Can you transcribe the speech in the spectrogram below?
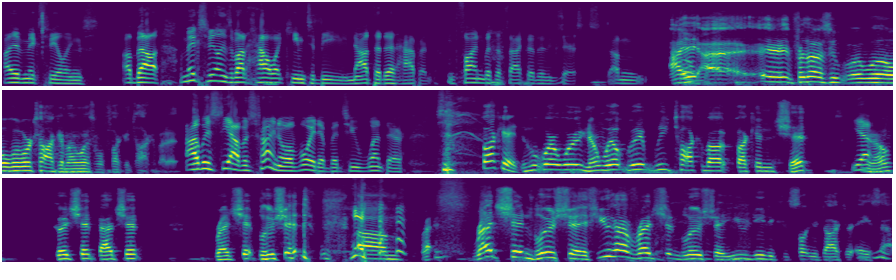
I have mixed feelings about mixed feelings about how it came to be, not that it happened. I'm fine with the fact that it exists. I'm I, I uh, for those who will we're talking about, this, we'll fucking talk about it. I was yeah, I was trying to avoid it, but you went there. So Fuck it. We're we're you know we'll, we we talk about fucking shit. yeah. You know, good shit, bad shit, red shit, blue shit. um, red, shit and blue shit. If you have red shit and blue shit, you need to consult your doctor ASAP.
